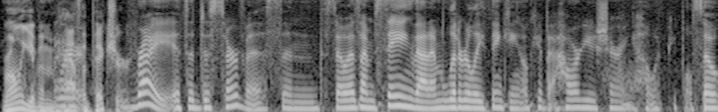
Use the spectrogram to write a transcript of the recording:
We're only giving them half a picture. right it's a disservice. And so as i'm saying that i'm literally thinking okay but how are you sharing hell with people? So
